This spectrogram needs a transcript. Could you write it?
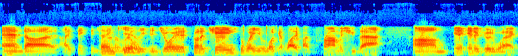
and uh, I think that you're Thank going to you. really enjoy it. It's going to change the way you look at life. I promise you that, um, in, in a good way.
